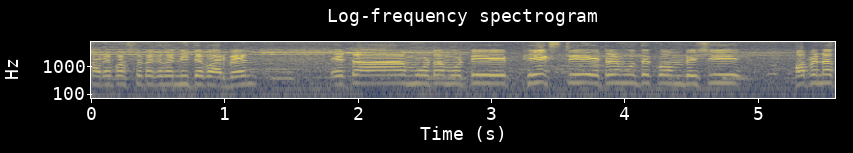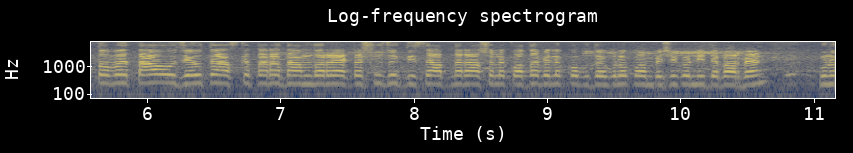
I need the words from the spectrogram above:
সাড়ে পাঁচশো টাকা দিয়ে নিতে পারবেন। এটা মোটামুটি ফিক্সড এটার মধ্যে কম বেশি হবে না, তবে তাও যেহেতু আজকে তারা দাম দরের একটা সুযোগ দিচ্ছে আপনারা আসলে কথা পেলে কবুতরগুলো কম বেশি করে নিতে পারবেন। কোনো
